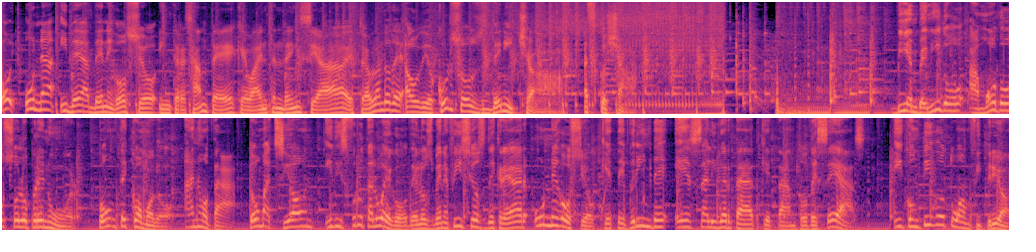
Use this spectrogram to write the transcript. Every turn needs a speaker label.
Speaker 1: Hoy una idea de negocio interesante que va en tendencia. Estoy hablando de audiocursos de nicho. Escucha.
Speaker 2: Bienvenido a Modo Soloprenur. Ponte cómodo, anota, toma acción y disfruta luego de los beneficios de crear un negocio que te brinde esa libertad que tanto deseas. Y contigo tu anfitrión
